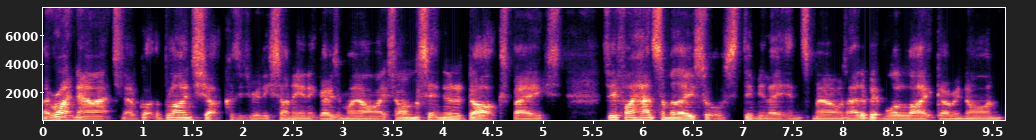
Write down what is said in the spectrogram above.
like right now, actually, I've got the blind shut because it's really sunny and it goes in my eye, so I'm sitting in a dark space so if I had some of those sort of stimulating smells, I had a bit more light going on,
